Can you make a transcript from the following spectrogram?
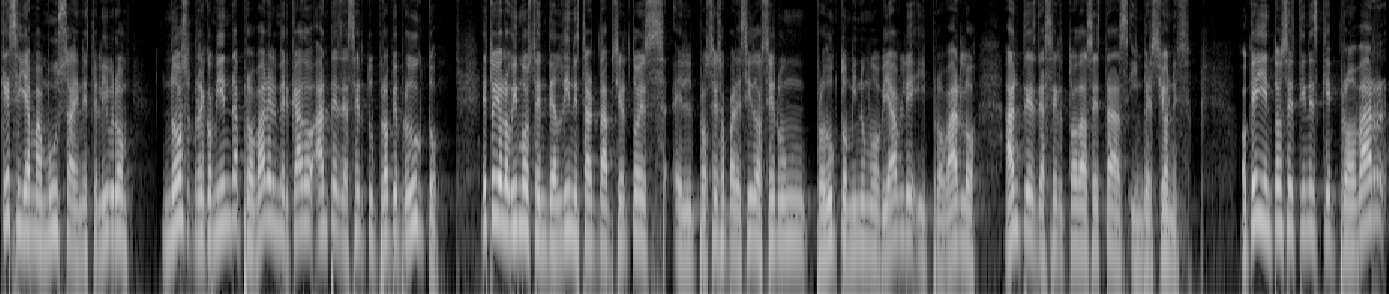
que se llama Musa en este libro, nos recomienda probar el mercado antes de hacer tu propio producto. Esto ya lo vimos en The Lean Startup, ¿cierto? Es el proceso parecido a hacer un producto mínimo viable y probarlo antes de hacer todas estas inversiones. Ok, entonces tienes que probar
